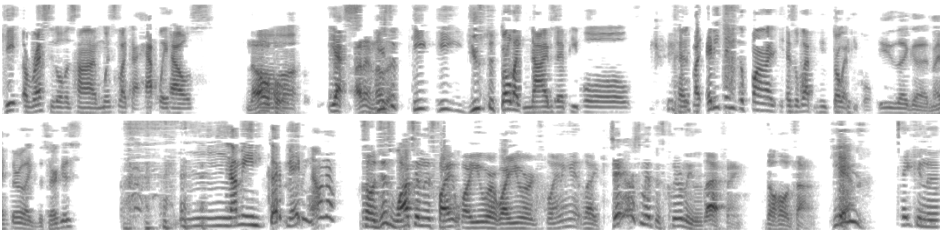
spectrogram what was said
get arrested all the time. Went to like a halfway house. No. Uh, yes, I didn't know he used that. To, he he used to throw like knives at people, like anything he could find as a weapon, he'd throw at people. He's like a knife thrower, like the circus. Mm, I mean, he could maybe I don't know. So just watching this fight while you were while you were explaining it, like J.R. Smith is clearly laughing the whole time. He's taking this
